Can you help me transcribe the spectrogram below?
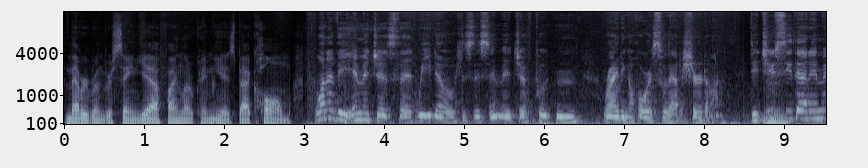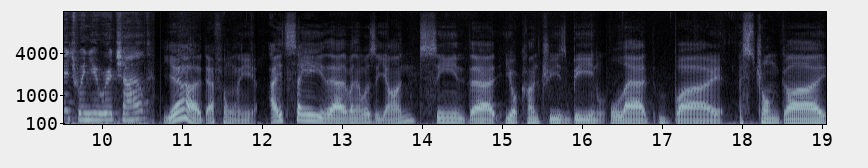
and everyone was saying, yeah, finally Crimea is back home. One of the images that we know is this image of Putin riding a horse without a shirt on. Did you mm. see that image when you were a child? Yeah, definitely. I'd say that when I was young, seeing that your country is being led by a strong guy,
